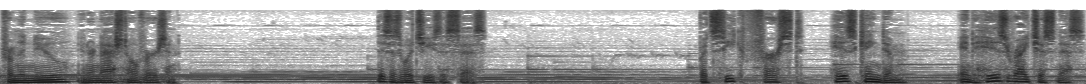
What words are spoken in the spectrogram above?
from the New International Version. This is what Jesus says But seek first his kingdom and his righteousness,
